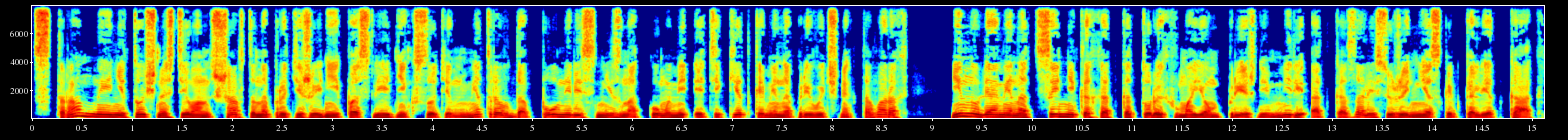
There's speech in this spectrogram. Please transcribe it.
Странные неточности ландшафта на протяжении последних сотен метров дополнились незнакомыми этикетками на привычных товарах и нулями на ценниках, от которых в моем прежнем мире отказались уже несколько лет как.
